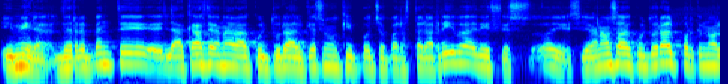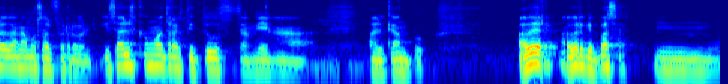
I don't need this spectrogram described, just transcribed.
y mira, de repente le acabas de ganar a la Cultural, que es un equipo hecho para estar arriba, y dices, oye, si le ganamos a la Cultural, ¿por qué no le ganamos al Ferrol? Y sales con otra actitud también a- al campo. A ver, a ver qué pasa. Mm,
